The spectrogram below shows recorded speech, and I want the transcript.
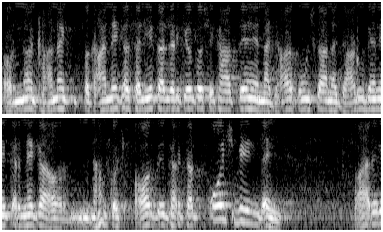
اور نہ کھانا پکانے کا سلیقہ لڑکیوں کو سکھاتے ہیں، نہ جھاڑ پونچھ کا، نہ جھاڑو دینے کرنے کا اور نہ کچھ اور بھی گھر کا کچھ بھی نہیں۔ فارغ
